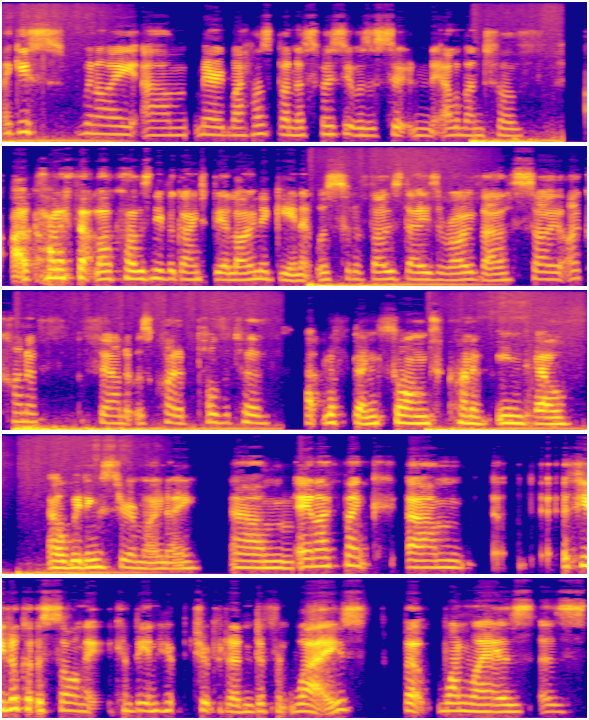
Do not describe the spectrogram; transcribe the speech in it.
I guess, when I um, married my husband, I suppose there was a certain element of I kind of felt like I was never going to be alone again. It was sort of those days are over. So I kind of found it was quite a positive, uplifting song to kind of end our, our wedding ceremony. Um, and I think um, if you look at the song, it can be interpreted in different ways. But one way is is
